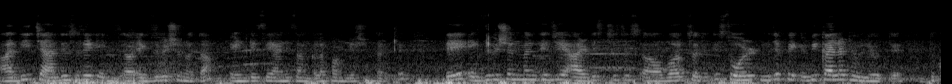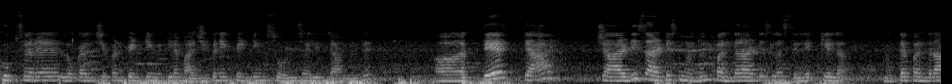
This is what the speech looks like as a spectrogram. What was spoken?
आधी चार दिवसाचं एक एक्झ एक्झिबिशन होता. एन टी सी आणि संकला फाउंडेशनतर्फे ते एक्झिबिशनमध्ये जे आर्टिस्टचे जे वर्क्स होते ते सोल्ड म्हणजे पे विकायला ठेवले होते. तर खूप साऱ्या लोकांची पण पेंटिंग विकल्या माझी पण एक पेंटिंग सोल्ड झाली त्यामध्ये. ते त्या चाळीस आर्टिस्टमधून पंधरा आर्टिस्टला सिलेक्ट केलं. त्या पंधरा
